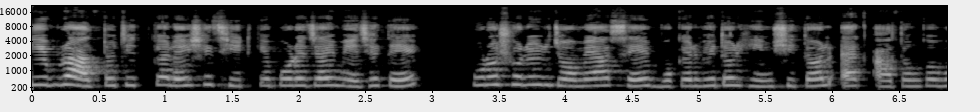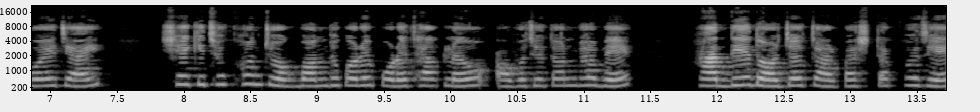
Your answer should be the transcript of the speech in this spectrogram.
তীব্র আত্মচিৎকারে সে ছিটকে পড়ে যায় মেঝেতে। পুরো শরীর জমে আসে বুকের ভেতর হিমশীতল এক আতঙ্ক বয়ে যায়। সে কিছুক্ষণ চোখ বন্ধ করে পড়ে থাকলেও অবচেতনভাবে হাত দিয়ে দরজার চারপাশটা খোঁজে।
